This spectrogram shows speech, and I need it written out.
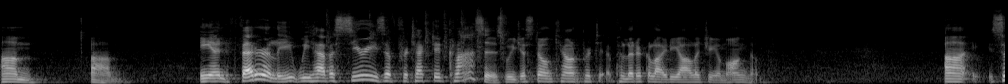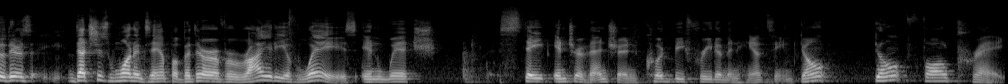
Um, um, and federally, we have a series of protected classes. We just don't count political ideology among them. Uh, so there's, that's just one example, but there are a variety of ways in which state intervention could be freedom enhancing. Don't, don't fall prey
